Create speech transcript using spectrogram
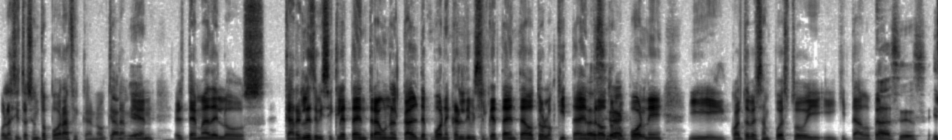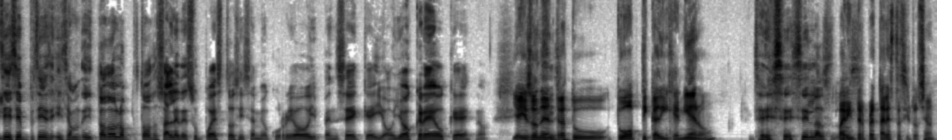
o, la situación topográfica, ¿no? Que también. el tema de los carriles de bicicleta, entra un alcalde, pone carril de bicicleta, entra otro, lo quita, entra otro, lo pone y cuántas veces han puesto y, quitado. Así es. Y, sí, sí, sí, y, todo, lo, todo sale de supuestos y se me ocurrió y pensé que, o yo creo que, ¿no? Y ahí es donde entra tu, tu óptica de ingeniero Sí, sí, sí. Los, para interpretar esta situación.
